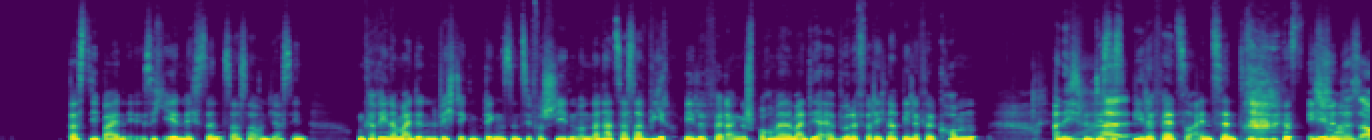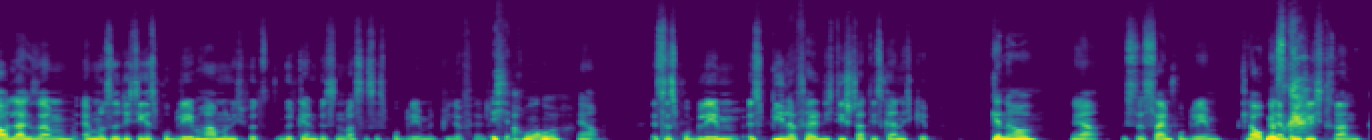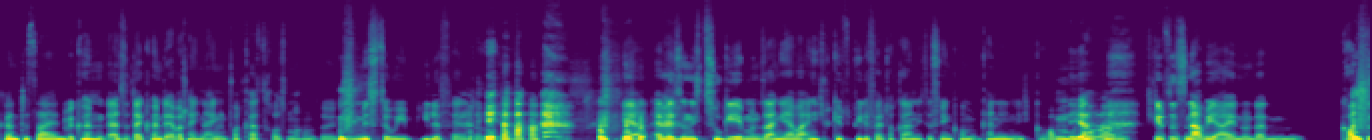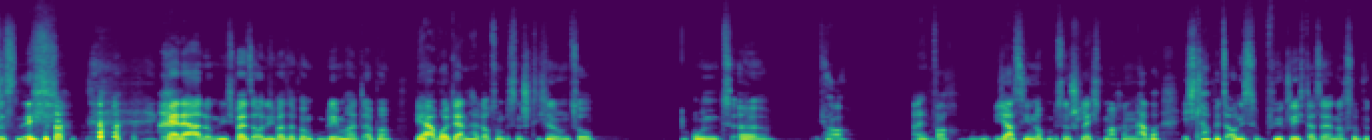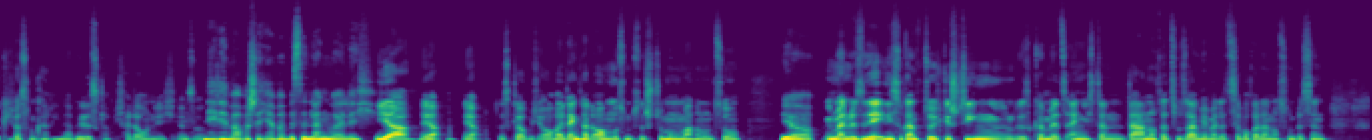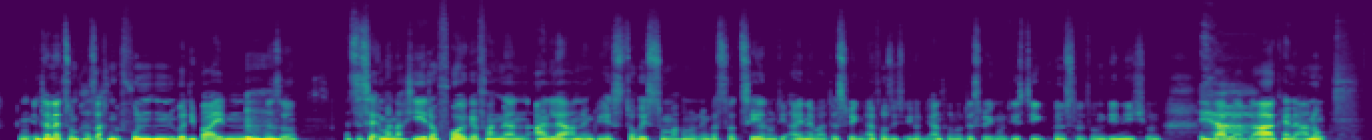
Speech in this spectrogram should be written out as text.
dass die beiden sich ähnlich sind, Sasa und Yassin. Und Karina meinte, in den wichtigen Dingen sind sie verschieden. Und dann hat Sasa wieder Bielefeld angesprochen, weil er meinte, ja, er würde für dich nach Bielefeld kommen. Und ich Ja. finde dieses Bielefeld so ein zentrales Ich Thema. finde es auch langsam. Er muss ein richtiges Problem haben und ich würde würd gern wissen, was ist das Problem mit Bielefeld? ich auch. ja. Ist das Problem, ist Bielefeld nicht die Stadt, die es gar nicht gibt? Genau, Ja. Ist das sein Problem? Glaubt Das er wirklich dran? könnte sein. Wir können, also da könnte er wahrscheinlich einen eigenen Podcast draus machen, so irgendwie Mystery Bielefeld oder so. Ja, er will es nur nicht zugeben und sagen, ja, aber eigentlich gibt es Bielefeld doch gar nicht, deswegen komm, kann ich nicht kommen. Und Ja, Ich gebe das Navi ein und dann kommt es nicht. Keine Ahnung, ich weiß auch nicht, was er für ein Problem hat, aber ja, er wollte dann halt auch so ein bisschen sticheln und so. Und äh, ja, einfach Yassin noch ein bisschen schlecht machen. Aber ich glaube jetzt auch nicht so wirklich, dass er noch so wirklich was von Carina will. Das glaube ich halt auch nicht. Also. nee, der war wahrscheinlich einfach ein bisschen langweilig. Ja, ja, ja, das glaube ich auch. Er denkt halt auch, er muss ein bisschen Stimmung machen und so. Ja, Ich meine, wir sind ja eh nicht so ganz durchgestiegen. Das können wir jetzt eigentlich dann da noch dazu sagen. Wir haben ja letzte Woche dann noch so ein bisschen im Internet so ein paar Sachen gefunden über die beiden. Mhm. Also es ist ja immer nach jeder Folge fangen dann alle an, irgendwelche Stories zu machen und irgendwas zu erzählen. Und die eine war deswegen eifersüchtig und die andere nur deswegen. Und die ist die gekünstelt und die nicht und bla Ja. bla bla, keine Ahnung.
